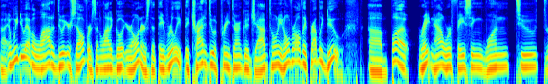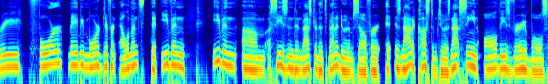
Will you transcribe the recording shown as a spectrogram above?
Uh, and we do have a lot of do-it-yourselfers and a lot of go-it-your owners that they really they try to do a pretty darn good job, Tony. And overall, they probably do. Uh, but right now, we're facing one, two, three, four, maybe more different elements that even even um, a seasoned investor that's been a do it himself or is not accustomed to, is not seeing all these variables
